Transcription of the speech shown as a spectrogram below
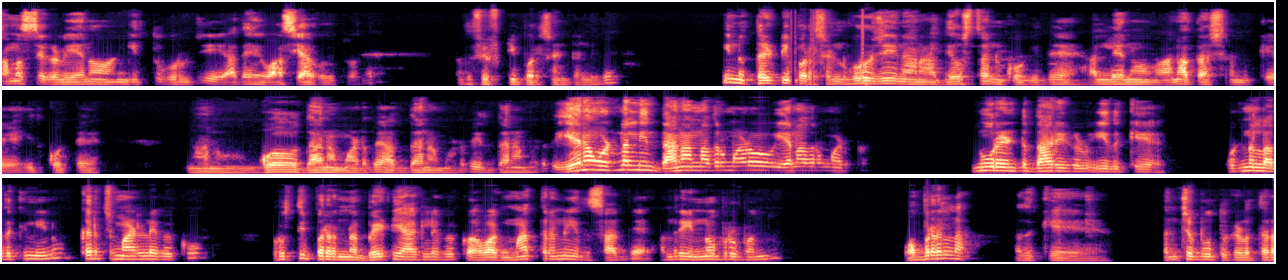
ಸಮಸ್ಯೆಗಳು ಏನೋ ಹಂಗಿತ್ತು ಗುರುಜಿ, ಅದೇ ವಾಸಿ ಆಗೋಯ್ತು ಅಂದರೆ ಅದು ಫಿಫ್ಟಿ ಪರ್ಸೆಂಟಲ್ಲಿದೆ ಇನ್ನು ತರ್ಟಿ ಪರ್ಸೆಂಟ್ ಗುರುಜಿ, ನಾನು ಆ ದೇವಸ್ಥಾನಕ್ಕೆ ಹೋಗಿದ್ದೆ. ಅಲ್ಲೇನೋ ಅನಾಥಾಶ್ರಮಕ್ಕೆ ಇದು ಕೊಟ್ಟೆ. ನಾನು ಗೋ ದಾನ ಮಾಡಿದೆ, ಅದು ದಾನ ಮಾಡಿದೆ, ಇದು ದಾನ ಮಾಡಿದೆ. ಏನೋ ಒಟ್ನಲ್ಲಿ ನೀನು ದಾನನಾದರೂ ಮಾಡೋ, ಏನಾದರೂ ಮಾಡ್ಕೊ. ನೂರೆಂಟು ದಾರಿಗಳು ಇದಕ್ಕೆ. ಒಟ್ನಲ್ಲಿ ಅದಕ್ಕೆ ನೀನು ಖರ್ಚು ಮಾಡಲೇಬೇಕು ವೃತ್ತಿಪರನ್ನ ಭೇಟಿ ಆಗಲೇಬೇಕು. ಅವಾಗ ಮಾತ್ರನೇ ಇದು ಸಾಧ್ಯ. ಅಂದರೆ ಇನ್ನೊಬ್ರು ಬಂದು ಒಬ್ಬರಲ್ಲ ಅದಕ್ಕೆ ಪಂಚಭೂತಗಳ ಥರ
